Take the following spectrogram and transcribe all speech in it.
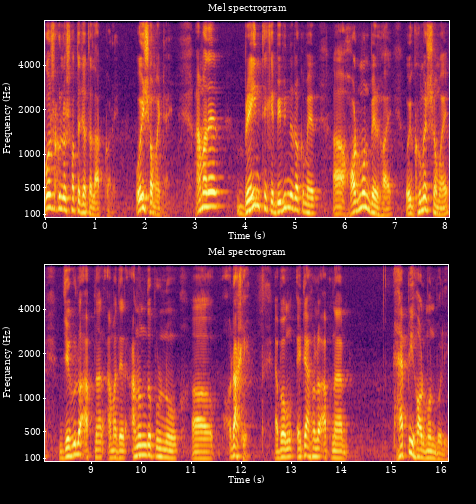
কোষগুলো সতেজতা লাভ করে ওই সময়টায়। আমাদের ব্রেইন থেকে বিভিন্ন রকমের হরমোন বের হয় ওই ঘুমের সময় যেগুলো আপনার আমাদের আনন্দপূর্ণ রাখে। এবং এটা হলো আপনার হ্যাপি হরমোন বলি।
